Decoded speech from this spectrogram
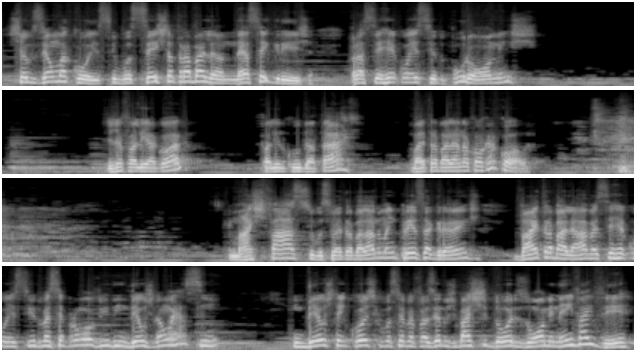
Deixa eu dizer uma coisa: se você está trabalhando nessa igreja para ser reconhecido por homens, eu já falei agora? Falei no culto da tarde? Vai trabalhar na Coca-Cola. Mais fácil, você vai trabalhar numa empresa grande, vai trabalhar, vai ser reconhecido, vai ser promovido. Em Deus não é assim. Em Deus tem coisas que você vai fazer nos bastidores, o homem nem vai ver.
